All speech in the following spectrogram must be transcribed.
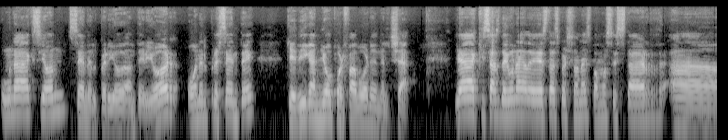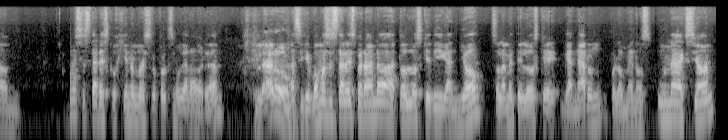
una acción, sea en el periodo anterior o en el presente, que digan yo por favor en el chat. Ya quizás de una de estas personas vamos a estar, vamos a estar escogiendo nuestro próximo ganador, ¿verdad? Claro. Así que vamos a estar esperando a todos los que digan yo, solamente los que ganaron por lo menos una acción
